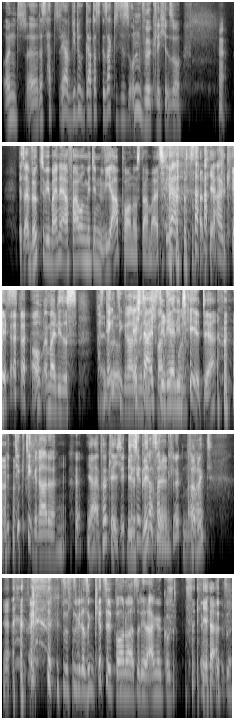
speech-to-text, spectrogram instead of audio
Und äh, das hat, ja, wie du gerade das gesagt hast, dieses Unwirkliche so. Ja. Das wirkt so wie meine Erfahrung mit den VR-Pornos damals. Ja, das hat ja okay. auch immer dieses. Was also, denkt sie gerade? Echter als die Realität, ja. Wie tickt die gerade? Ja, wirklich. Wie dieses Blinzeln. Klöten, Verrückt. Ja. das ist wieder so ein Kitzelporno, hast du dir da angeguckt. Ja. also.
